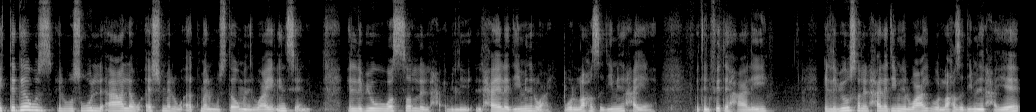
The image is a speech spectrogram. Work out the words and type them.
التجاوز الوصول لأعلى وأشمل وأكمل مستوى من الوعي الإنساني. اللي بيوصل للحالة دي من الوعي واللحظة دي من الحياة. بتنفتح عليه اللي بيوصل للحالة دي من الوعي واللحظة دي من الحياة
